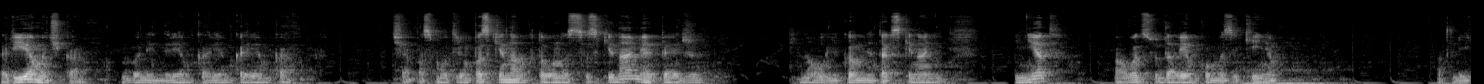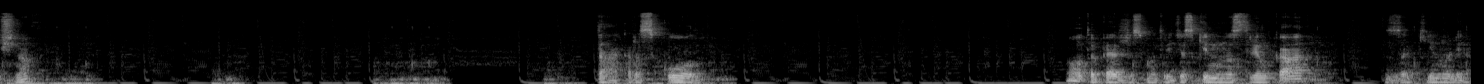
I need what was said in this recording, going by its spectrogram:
Ремочка. Блин, ремка, ремка, ремка. Сейчас посмотрим по скинам, кто у нас со скинами, опять же. На у меня так скина нет. А вот сюда ремку мы закинем. Отлично. Так, раскол. Вот опять же, смотрите, скин на стрелка. Закинули.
